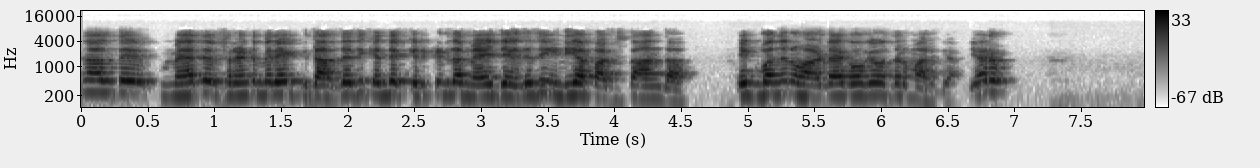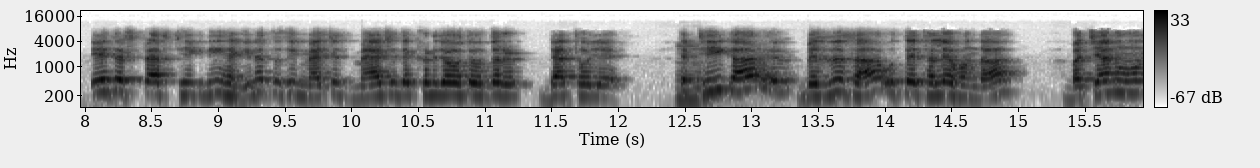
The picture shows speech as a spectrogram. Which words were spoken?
ਨਾਲ ਤੇ ਮੈਂ ਤੇ ਫਰੈਂਡ ਮੇਰੇ ਦੱਸਦੇ ਸੀ ਕਹਿੰਦੇ ਕ੍ਰਿਕਟ ਦਾ ਮੈਚ ਦੇਖਦੇ ਸੀ ਇੰਡੀਆ ਪਾਕਿਸਤਾਨ ਦਾ। ਇੱਕ ਬੰਦੇ ਨੂੰ ਹਾਰਟ ਅਟੈਕ ਹੋ ਗਿਆ ਉਧਰ ਮਰ ਗਿਆ। ਯਾਰ ਇਹ ਤਾਂ ਸਟ੍ਰੈਸ ਠੀਕ ਨਹੀਂ ਹੈਗੀ ਨਾ ਤੁਸੀਂ ਮੈਚ ਮੈਚ ਦੇਖਣ ਜਾਓ ਤੇ ਉਧਰ ਡੈਥ ਹੋ ਜਾਏ। ਤੇ। ਠੀਕ ਆ ਬਿਜ਼ਨਸ ਆ ਉੱਤੇ ਥੱਲੇ ਹੁੰਦਾ। ਬੱਚਿਆਂ ਨੂੰ ਹੁਣ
